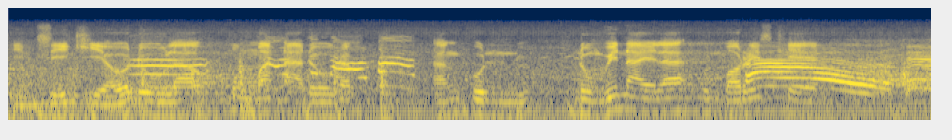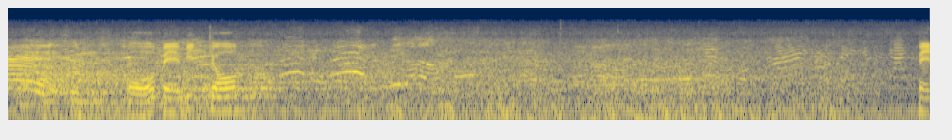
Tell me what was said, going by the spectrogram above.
ทีมสีเขียวดูแล้วมุ่งมั่นน่าดูครับ ทั้งคุณหนุ่มวินัยและคุณมอริสเคนคุณโอเบบี้โจ๊กเป็น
